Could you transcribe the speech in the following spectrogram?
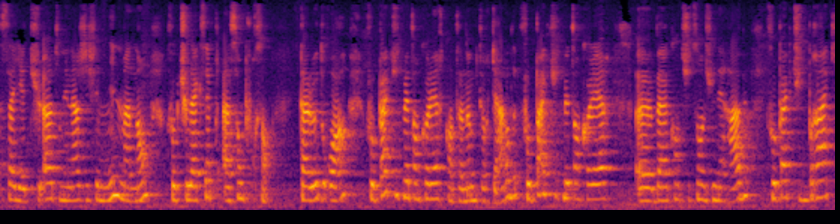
ça y est, tu as ton énergie féminine maintenant, faut que tu l'acceptes à 100%. Tu as le droit. Faut pas que tu te mettes en colère quand un homme te regarde. Faut pas que tu te mettes en colère euh, bah, quand tu te sens vulnérable. Faut pas que tu te braques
